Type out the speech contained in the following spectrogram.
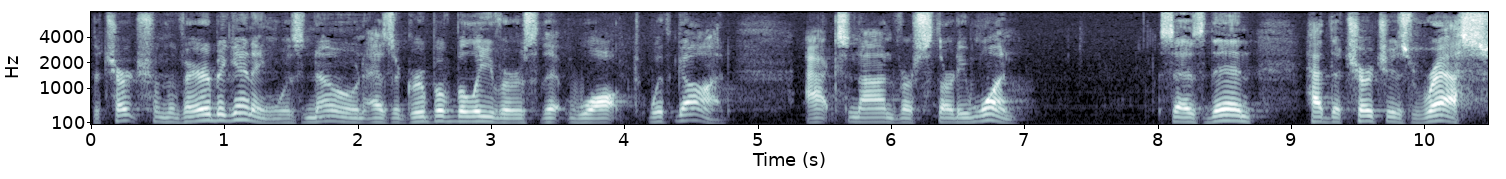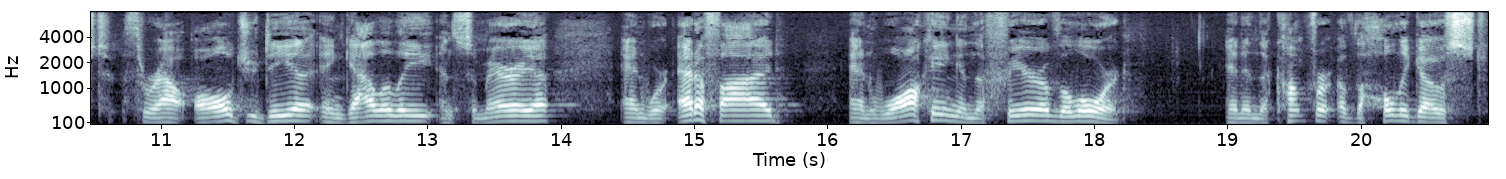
The church from the very beginning was known as a group of believers that walked with God. Acts 9, verse 31 says, Then had the churches rest throughout all Judea and Galilee and Samaria, and were edified and walking in the fear of the Lord and in the comfort of the Holy Ghost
